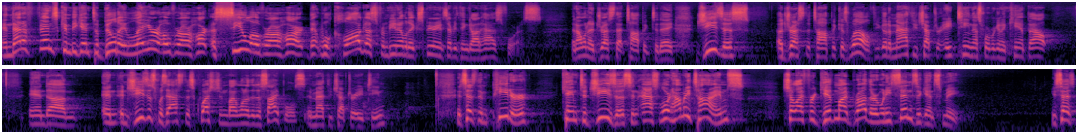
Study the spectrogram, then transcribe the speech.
And that offense can begin to build a layer over our heart, a seal over our heart that will clog us from being able to experience everything God has for us. And I want to address that topic today. Jesus addressed the topic as well. If you go to Matthew chapter 18, that's where we're going to camp out. And, um, and, and Jesus was asked this question by one of the disciples in Matthew chapter 18. It says, Then Peter came to Jesus and asked, Lord, how many times shall I forgive my brother when he sins against me? He says,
